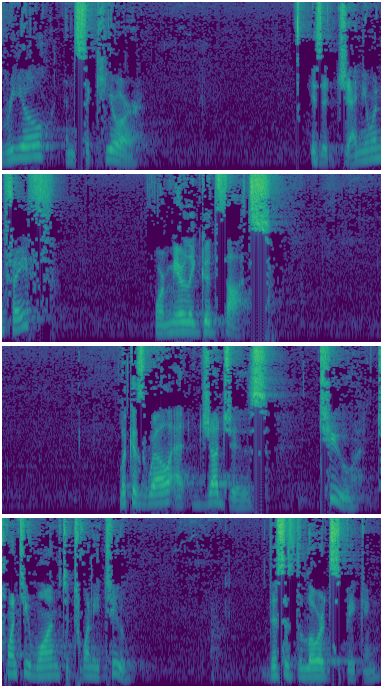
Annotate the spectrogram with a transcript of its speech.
real and secure. Is it genuine faith or merely good thoughts? Look as well at Judges 2 21 to 22. This is the Lord speaking.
